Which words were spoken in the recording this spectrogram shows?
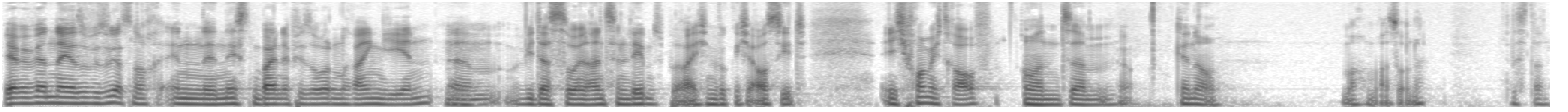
Ja, wir werden da ja sowieso jetzt noch in den nächsten beiden Episoden reingehen, mhm. ähm, wie das so in einzelnen Lebensbereichen wirklich aussieht. Ich freue mich drauf und ähm, ja. genau, machen wir so, ne? Bis dann.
